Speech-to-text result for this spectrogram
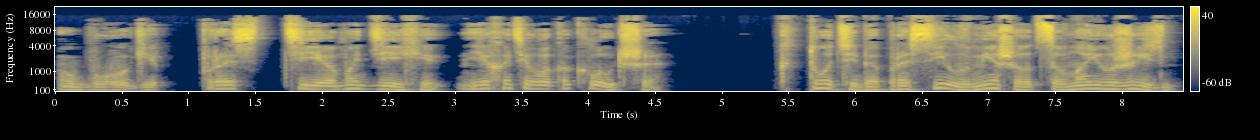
О боги, прости, Амадехи, я хотела как лучше. Кто тебя просил вмешиваться в мою жизнь?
